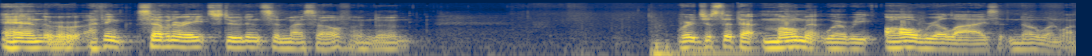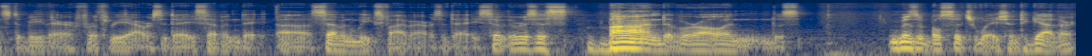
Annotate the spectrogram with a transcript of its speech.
and there were, I think, seven or eight students and myself, and uh, we're just at that moment where we all realize that no one wants to be there for three hours a day, seven day, uh, seven weeks, five hours a day. So there was this bond of we're all in this miserable situation together,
